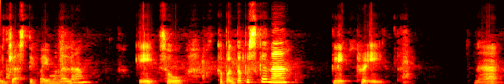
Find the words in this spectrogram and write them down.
O justify mo na lang. Okay. So, Kapag tapos ka na, click Create. Na.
